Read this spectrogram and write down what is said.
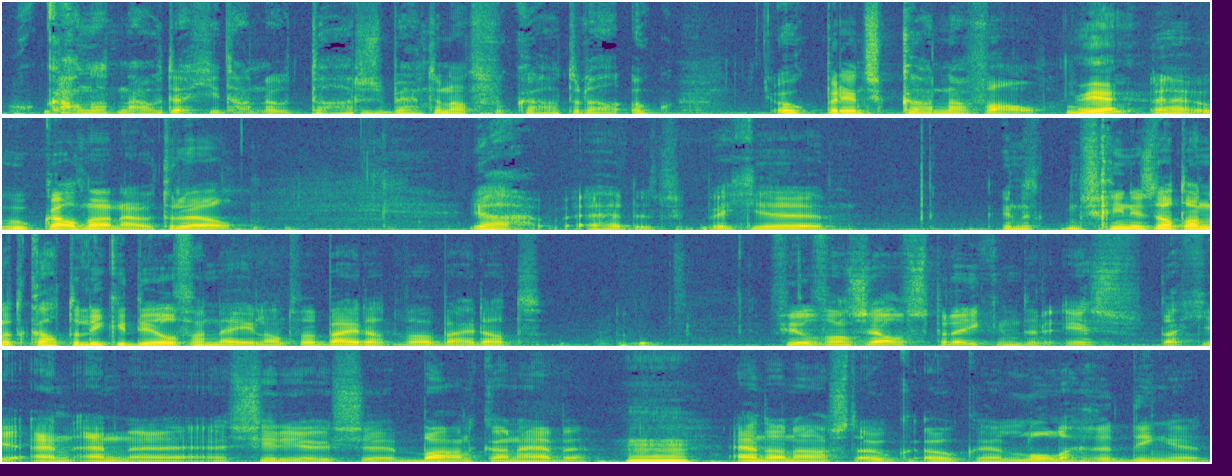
hoe kan het nou dat je dan notaris bent, een advocaat, terwijl ook ook Prins Carnaval. Hoe, hoe kan dat nou? Terwijl, ja, dat is een beetje. In het, misschien is dat dan het katholieke deel van Nederland, waarbij dat, waarbij dat veel vanzelfsprekender is dat je en, en uh, een serieuze baan kan hebben. Mhm. En daarnaast ook, ook uh, lollige dingen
